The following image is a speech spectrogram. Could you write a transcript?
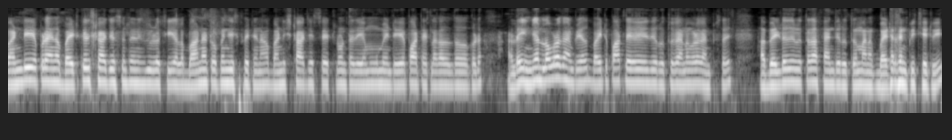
బండి ఎప్పుడైనా బయటకు వెళ్ళి స్టార్ట్ చేస్తుంటే నేను చూడొచ్చు. ఇలా బానట్ ఓపెన్ చేసి పెట్టినా బండి స్టార్ట్ చేస్తే ఎట్లా ఉంటుంది ఏ మూమెంట్ ఏ పార్ట్ ఎట్లా కదులుతుందో కూడా. అంటే ఇంజన్లో కూడా కనిపించదు బయట పార్ట్లు ఏ తిరుగుతుందో కూడా కనిపిస్తుంది. ఆ బెల్ట్ తిరుగుతుంది ఆ ఫ్యాన్ తిరుగుతుంది మనకు బయట కనిపించేటివి.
